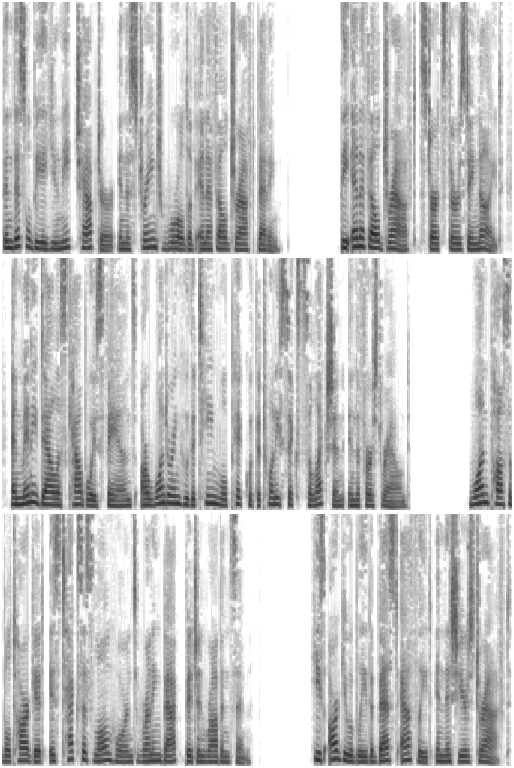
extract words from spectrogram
then this will be a unique chapter in the strange world of NFL draft betting. The NFL draft starts Thursday night, and many Dallas Cowboys fans are wondering who the team will pick with the 26th selection in the first round. One possible target is Texas Longhorns running back Bijan Robinson. He's arguably the best athlete in this year's draft.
